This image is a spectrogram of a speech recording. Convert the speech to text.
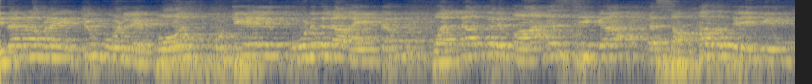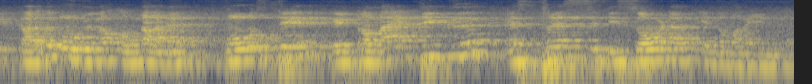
ഇതാണ് നമ്മുടെ ഏറ്റവും കൂടുതൽ പോസ്റ്റ് കുട്ടികളിൽ കൂടുതലായിട്ടും വല്ലാത്തൊരു മാനസിക സമ്മർദ്ദത്തിലേക്ക് കടന്നു പോകുന്ന ഒന്നാണ് പോസ്റ്റ് ട്രോമാറ്റിക് സ്ട്രെസ് ഡിസോർഡർ എന്ന് പറയുന്നത്.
